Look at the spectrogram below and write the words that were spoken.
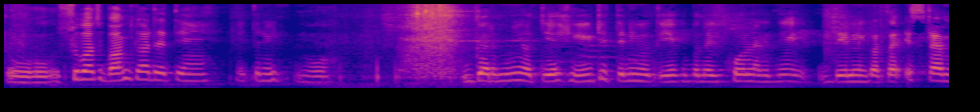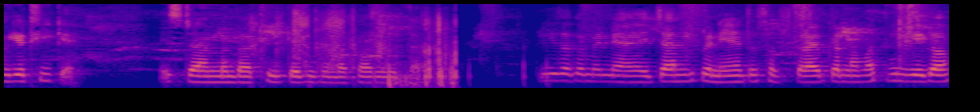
तो सुबह से बंद कर देते हैं, इतनी वो गर्मी होती है हीट इतनी होती है कि बंदे खोलने की दिल नहीं करता। इस टाइम ये ठीक है। इस टाइम बंदा ठीक है, जो बंदा कर लेता है। प्लीज़ अगर मेरे नए चैनल पर नए हैं तो सब्सक्राइब करना मत भूलिएगा।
